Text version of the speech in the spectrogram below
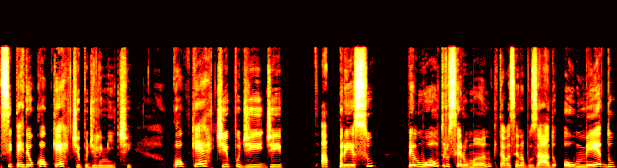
se perdeu qualquer tipo de limite, qualquer tipo de, de apreço pelo outro ser humano que estava sendo abusado ou medo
